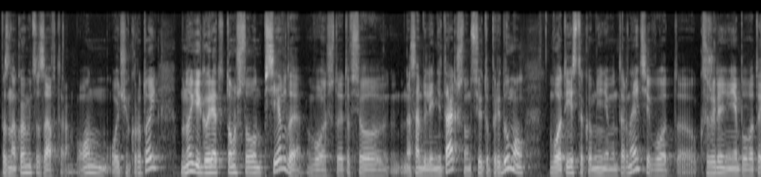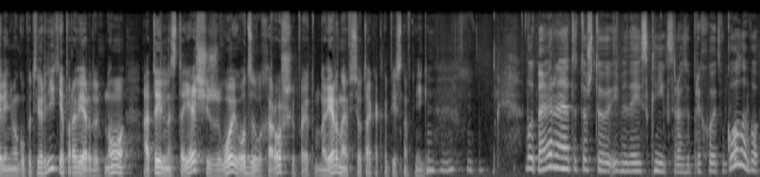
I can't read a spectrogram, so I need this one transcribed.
познакомиться с автором. Он очень крутой. Многие говорят о том, что он псевдо, вот, что это все на самом деле не так, что он все это придумал. Вот, есть такое мнение в интернете. Вот, к сожалению, не был в отеле, не могу подтвердить, я опровергнуть, но отель настоящий, живой, отзывы хорошие, поэтому, наверное, все так, как написано в книге. Mm-hmm. Вот, наверное, это то, что именно из книг сразу приходит в голову.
